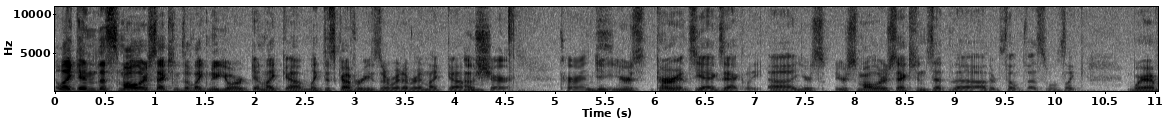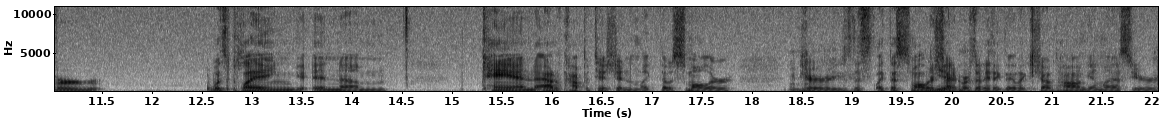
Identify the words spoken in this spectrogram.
like in the smaller sections of like New York and like um, like discoveries or whatever, and like um, oh sure, currents. y- your currents, yeah, exactly. Uh, your your smaller sections at the other film festivals, like wherever was playing in um, Cannes out of competition, like those smaller Mm-hmm. juries, this like the smaller Yeah. sidebars that I think they like shoved Hong in last year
